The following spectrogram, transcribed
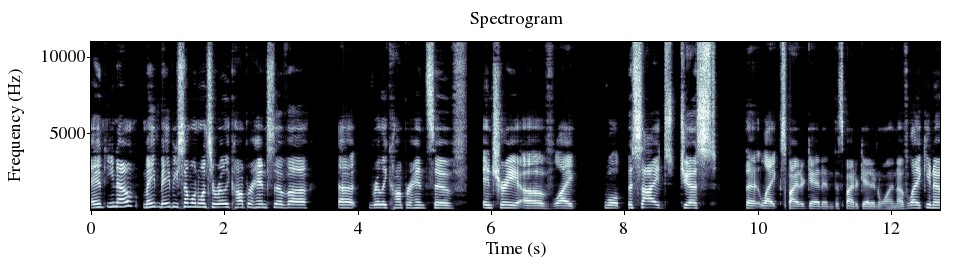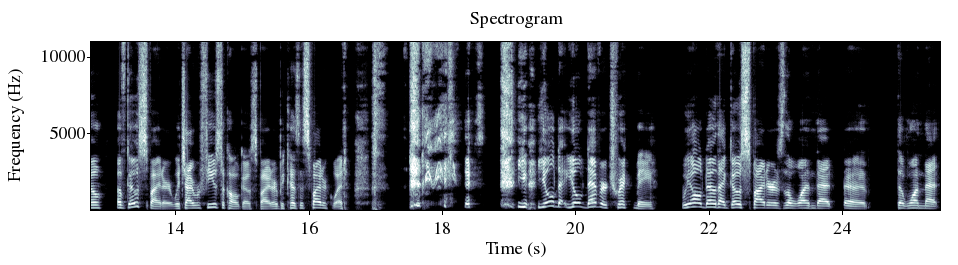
and you know, maybe maybe someone wants a really comprehensive, uh, uh, really comprehensive entry of like, well, besides just the like Spider Geddon, the Spider Geddon one of like you know of Ghost Spider, which I refuse to call Ghost Spider because it's Spider Gwen. you you'll you'll never trick me. We all know that Ghost Spider is the one that uh, the one that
